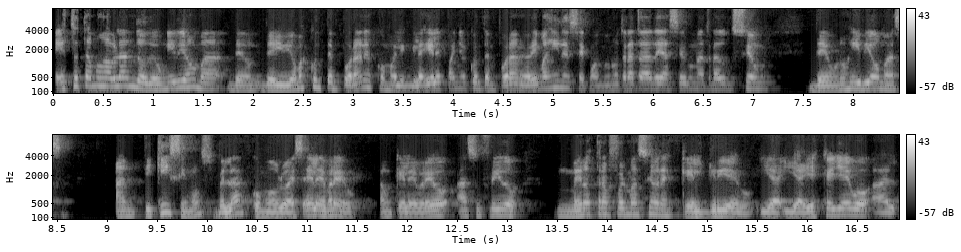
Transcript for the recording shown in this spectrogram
esto estamos hablando de un idioma, de, de, idiomas contemporáneos como el inglés y el español contemporáneo. Ahora imagínense cuando uno trata de hacer una traducción de unos idiomas antiquísimos, ¿verdad? Como lo es el hebreo, aunque el hebreo ha sufrido menos transformaciones que el griego. Y, ahí es que llego al,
